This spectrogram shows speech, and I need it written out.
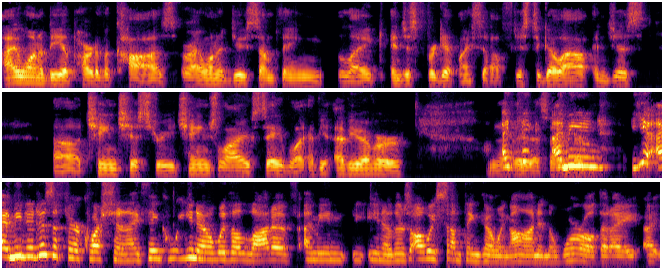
i want to be a part of a cause or i want to do something like and just forget myself just to go out and just uh, change history change lives save life have you have you ever I think. I mean, yeah. I mean, it is a fair question. I think you know, with a lot of, I mean, you know, there's always something going on in the world that I, I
